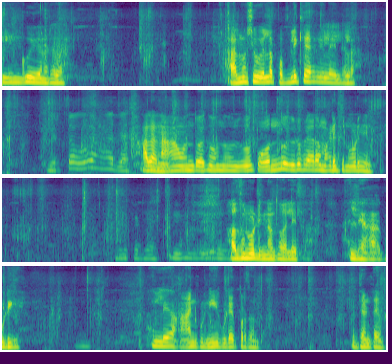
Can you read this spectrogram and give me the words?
ಲಿಂಗು ಇದೆ ನೋಡಲ್ಲ. ಆಲ್ಮೋಸ್ಟ್ ಇವೆಲ್ಲ ಪಬ್ಲಿಕ್ಕೇ ಆಗಿಲ್ಲ ಇಲ್ಲೆಲ್ಲ. ಅಲ್ಲ, ನಾ ಒಂದು ಒಂದು ಒಂದು ಯೂಟ್ಯೂಬ್ ಯಾರೋ ಮಾಡಿದ್ದು ನೋಡಿದ್ದೀನಿ. ಅದು ನೋಡಿ ನಾನು ಅಲ್ಲೇ ಇಲ್ಲ. ಅಲ್ಲಿ ಆ ಗುಡಿಗೆ. ಅಲ್ಲಿ ಆನ್ ಗುಡಿ, ನೀರು ಕುಡಿಯೋಕೆ ಬರ್ತಂತ. ಮಧ್ಯಾಹ್ನ ಟೈಮ್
